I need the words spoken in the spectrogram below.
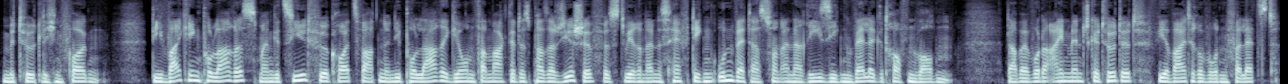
mit tödlichen Folgen. Die Viking Polaris, mein gezielt für Kreuzfahrten in die Polarregion vermarktetes Passagierschiff, ist während eines heftigen Unwetters von einer riesigen Welle getroffen worden. Dabei wurde ein Mensch getötet, vier weitere wurden verletzt.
